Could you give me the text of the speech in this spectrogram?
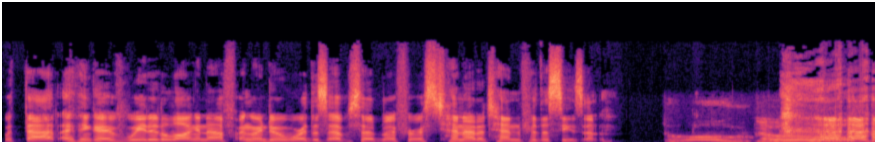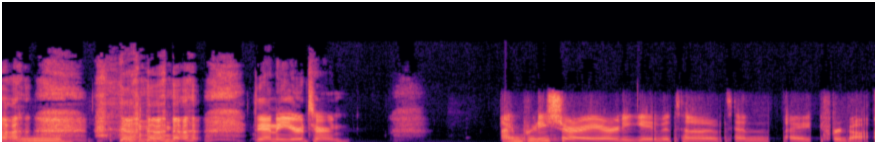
with that, I think I've waited long enough. I'm going to award this episode my first 10 out of 10 for the season. Ooh. Oh, Danny, your turn. I'm pretty sure I already gave a 10 out of 10. I forgot.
